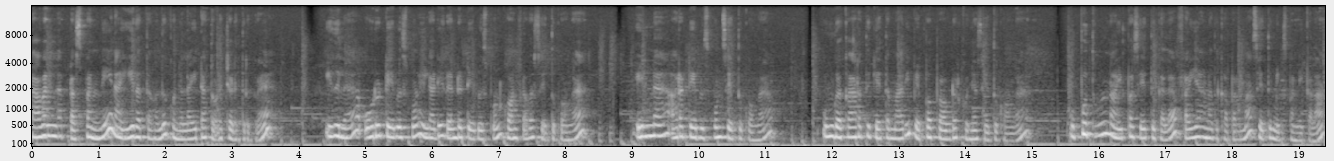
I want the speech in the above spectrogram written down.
டவலில் ப்ரெஸ் பண்ணி நான் ஈரத்தை வந்து கொஞ்சம் லைட்டாக தொடச்சி எடுத்துருக்குறேன். இதில் ஒரு டேபிள் ஸ்பூன் இல்லாட்டி ரெண்டு டேபிள் ஸ்பூன் கார்ன்ஃப்ளவர் சேர்த்துக்கோங்க. எண்ணெய் அரை டேபிள் ஸ்பூன் சேர்த்துக்கோங்க. உங்கள் காரத்துக்கு ஏற்ற மாதிரி பெப்பர் பவுடர் கொஞ்சம் சேர்த்துக்கோங்க. உப்புத்தூள் நான் இப்போ சேர்த்துக்கல ஃப்ரை ஆனதுக்கப்புறமா சேர்த்து மிக்ஸ் பண்ணிக்கலாம்.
